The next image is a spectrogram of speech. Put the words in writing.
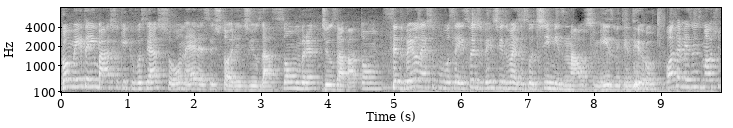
Comenta aí embaixo o que, que você achou, né, dessa história de usar sombra, de usar batom. Sendo bem honesto com vocês, foi divertido, mas eu sou time esmalte mesmo, entendeu? Ou até mesmo esmalte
